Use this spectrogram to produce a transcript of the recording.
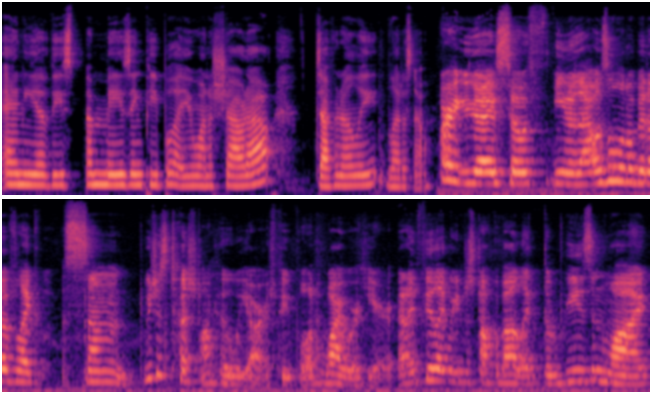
any of these amazing people that you want to shout out. Definitely let us know. All right, you guys. So, you know, that was a little bit of like some, we just touched on who we are as people and why we're here. And I feel like we can just talk about like the reason why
